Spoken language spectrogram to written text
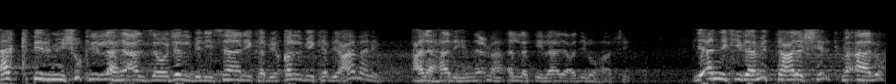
أكثر من شكر الله عز وجل بلسانك بقلبك بعملك على هذه النعمة التي لا يعدلها شيء. لأنك إذا مت على الشرك مآلك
